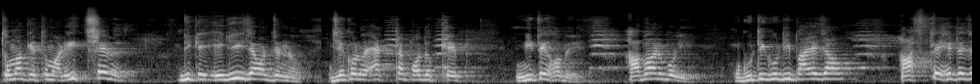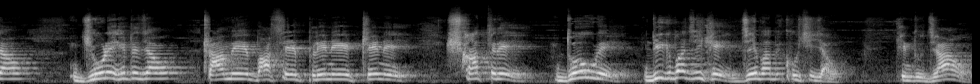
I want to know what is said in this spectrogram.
তোমাকে তোমার ইচ্ছের দিকে এগিয়ে যাওয়ার জন্য যে কোনো একটা পদক্ষেপ নিতে হবে। আবার বলি, গুটি গুটি পায়ে যাও, আস্তে হেঁটে যাও, জোরে হেঁটে যাও, ট্রামে, বাসে, প্লেনে, ট্রেনে, সাঁতরে, দৌড়ে, ডিগবাজি খেয়ে যেভাবে খুশি যাও। কিন্তু যাও,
